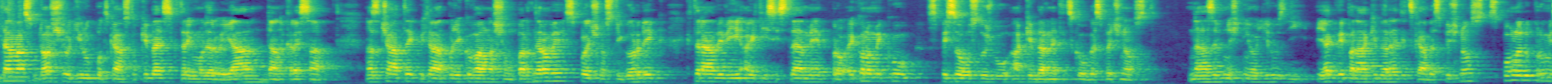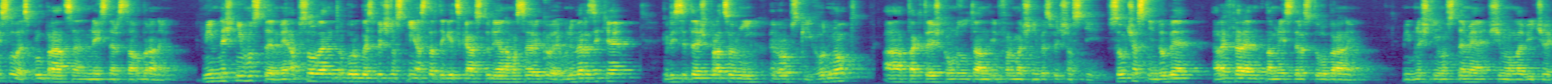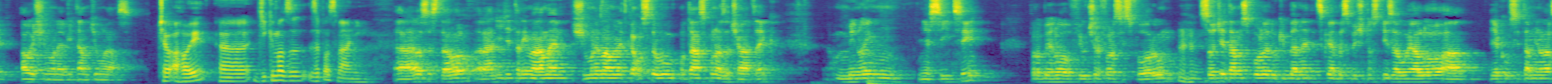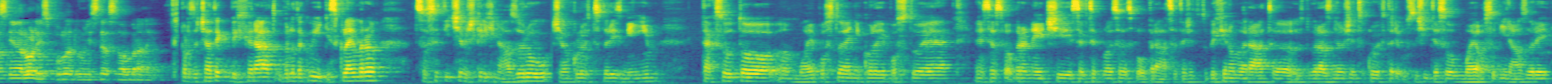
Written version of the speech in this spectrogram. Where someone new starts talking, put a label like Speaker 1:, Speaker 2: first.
Speaker 1: Vítám vás u dalšího dílu podcastu Kybes, který moderuji já, Dan Kresa. Na začátek bych rád poděkoval našemu partnerovi, společnosti Gordic, která vyvíjí IT systémy pro ekonomiku, spisovou službu a kybernetickou bezpečnost. Název dnešního dílu zdí, jak vypadá kybernetická bezpečnost z pohledu průmyslové spolupráce Ministerstva obrany. Mým dnešním hostem je absolvent oboru bezpečnostní a strategická studia na Masarykově univerzitě, kdy si též pracovník evropských hodnot a taktéž konzultant informační bezpečnosti. V současné době referent na ministerstvu obrany. Mým dnešním hostem je Šimon Levíček. Ahoj Šimone, vítám tě u nás.
Speaker 2: Čau, ahoj. Eh, díky moc za pozvání.
Speaker 1: Rádo se stalo, rádi tě tady máme. Šimone, máme hnedka ostrou otázku na začátek. Minulým měsíci proběhlo Future Forces Forum. Mm-hmm. Co tě tam z pohledu kybernetické bezpečnosti zaujalo a jakou si tam měl vlastně roli z pohledu ministerstva obrany?
Speaker 2: Pro začátek bych rád uvedl takový disclaimer, co se týče veškerých názorů, čehokoliv, co tady zmíním, tak jsou to eh, moje postoje, nikoli postoje ministerstva obrany či sekce průmyslové spolupráce. Takže to bych jenom rád eh, zdůraznil, že cokoliv tady uslyšíte, jsou moje osobní názory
